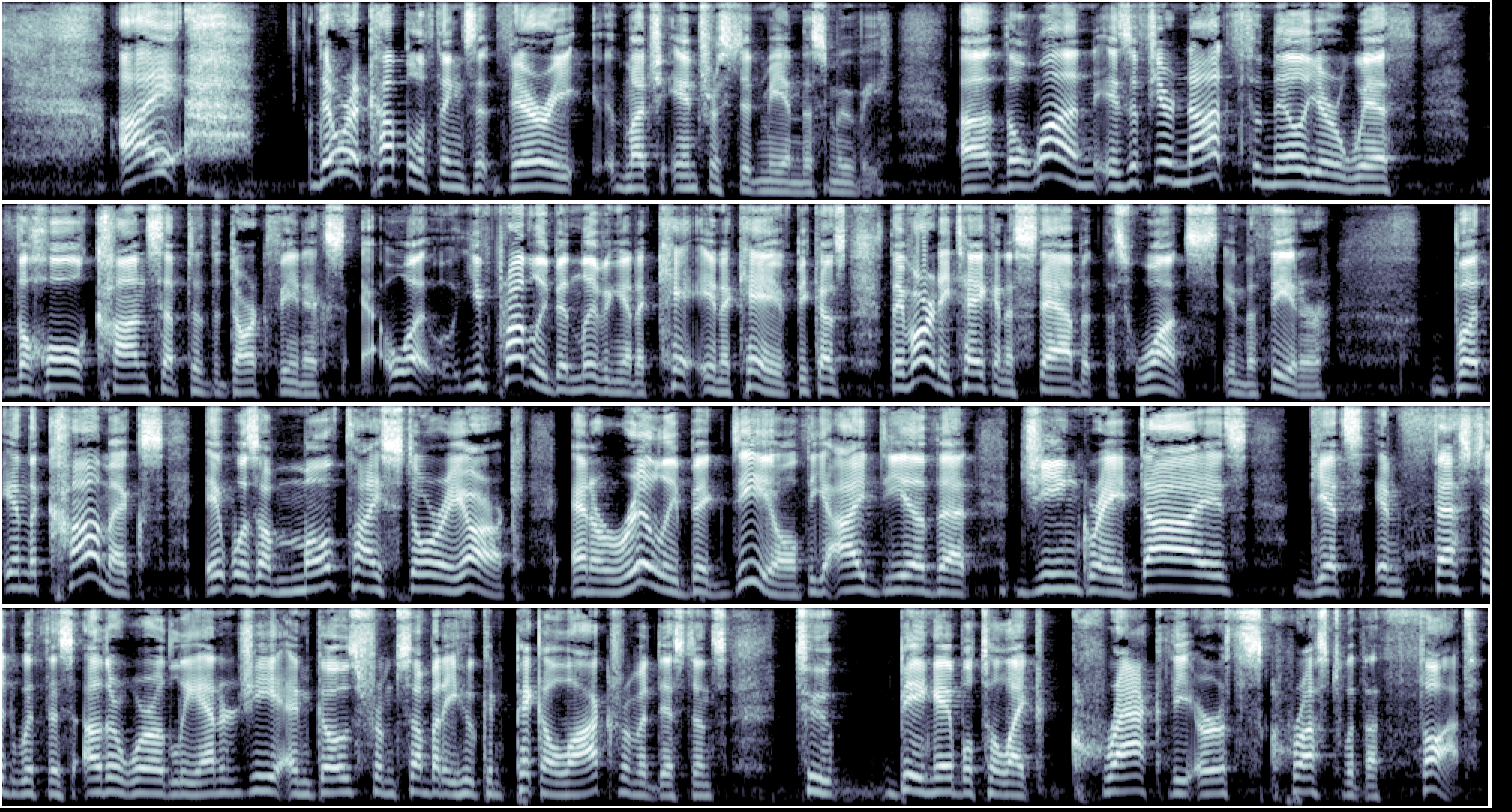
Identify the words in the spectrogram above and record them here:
I there were a couple of things that very much interested me in this movie. Uh, the one is if you're not familiar with the whole concept of the Dark Phoenix, what you've probably been living in a ca- in a cave because they've already taken a stab at this once in the theater. But in the comics, it was a multi story arc and a really big deal. The idea that Jean Grey dies, gets infested with this otherworldly energy, and goes from somebody who can pick a lock from a distance to being able to like crack the Earth's crust with a thought.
